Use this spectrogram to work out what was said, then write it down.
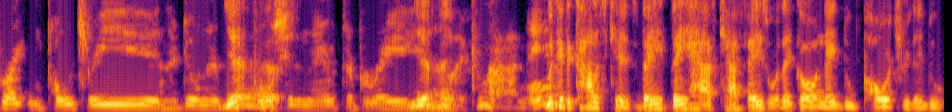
writing poetry and they're doing their Yeah. bullshit in there with their parades. Yeah. Like, come on, man. Look at the college kids. They they have cafes where they go and they do poetry. They do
